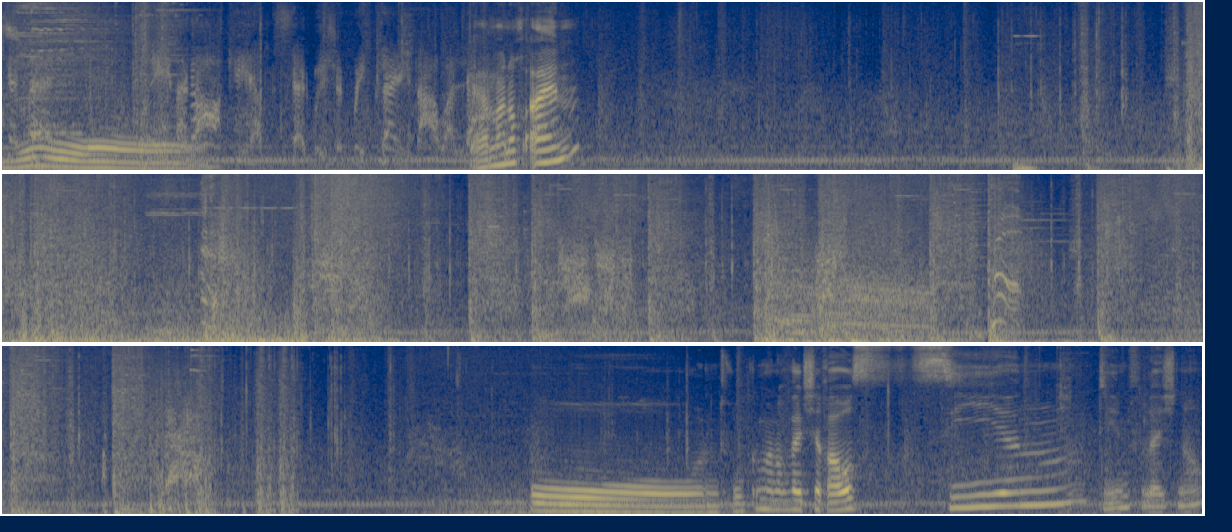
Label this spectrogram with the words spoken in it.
So. Da haben wir noch einen. Und wo können wir noch welche rausziehen? Den vielleicht noch.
